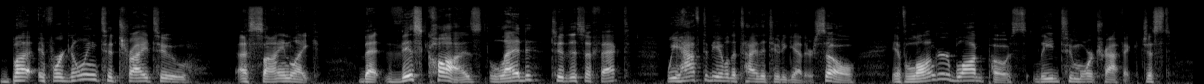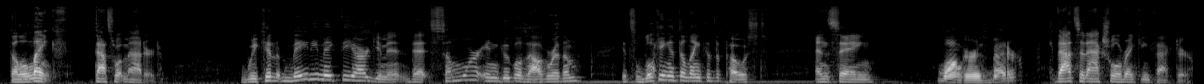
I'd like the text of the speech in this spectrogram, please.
But if we're going to try to assign like that this cause led to this effect, we have to be able to tie the two together. So if longer blog posts lead to more traffic, just the length, that's what mattered. We could maybe make the argument that somewhere in Google's algorithm, it's looking at the length of the post and saying, longer is better. That's an actual ranking factor.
